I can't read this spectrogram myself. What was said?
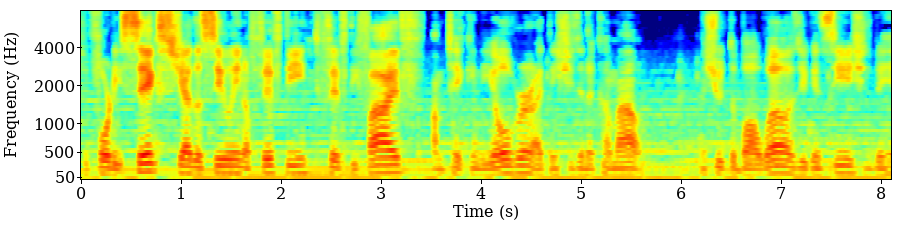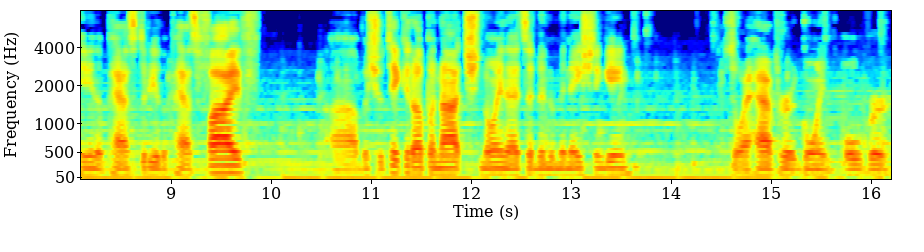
to 46. She has a ceiling of 50 to 55. I'm taking the over. I think she's going to come out and shoot the ball well. As you can see, she's been hitting the past three of the past five. Uh, but she'll take it up a notch knowing that it's an elimination game. So I have her going over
